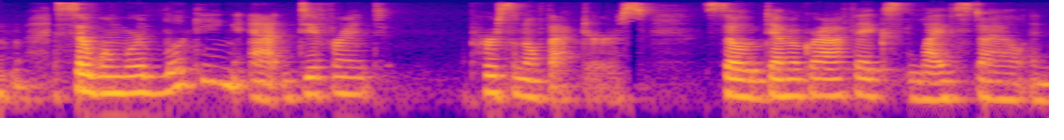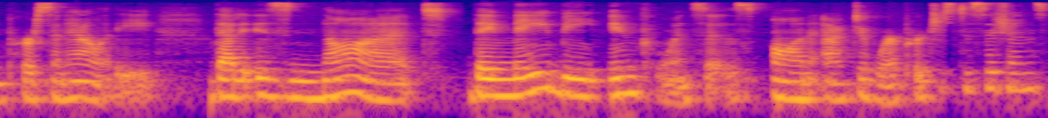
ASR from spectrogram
so when we're looking at different personal factors, so demographics, lifestyle, and personality. That is not, they may be influences on activewear purchase decisions,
